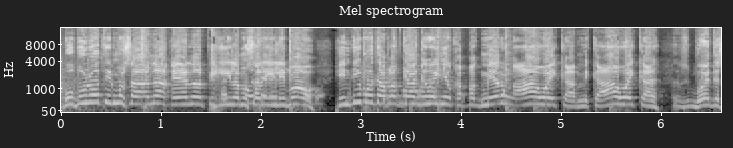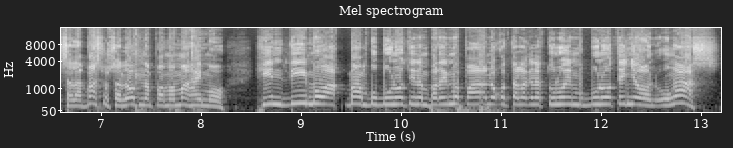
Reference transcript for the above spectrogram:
Bubunutin mo sana, kaya na napigilan mo sarili mo. Hindi mo dapat gagawin yun kapag merong away ka, may kaaway ka, pwede sa labas o sa loob ng pamamahay mo, hindi mo akbang bubunutin ang baril mo. Paano kung talaga natuluyan mo bubunutin yon? Ungas!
